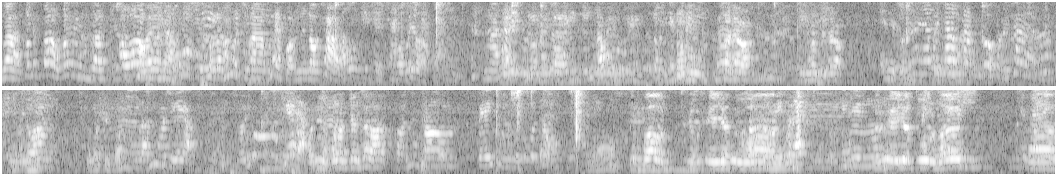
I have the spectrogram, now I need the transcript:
哇！嗰啲包嗰啲就臭啊！佢谂出住话，我系帮你攞抄。我不要。唔系系诶转咗。然后看那个，我知道，你说你要抄得个，你抄呀？你说怎么去做？嗯，谂出去呀？说你写呀？我你可能真是啦。可能到北京到。哦，包你诶要多啊，你诶要多来啊，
